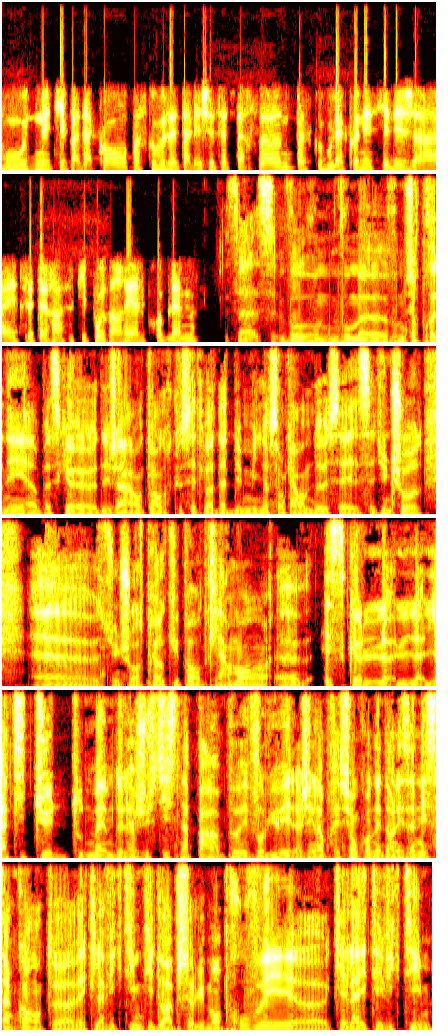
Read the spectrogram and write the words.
vous n'étiez pas d'accord parce que vous êtes allé chez cette personne, parce que vous la connaissiez déjà, etc. Ce qui pose un réel problème. Ça, vous, vous, me, vous me surprenez, hein, parce que déjà entendre que cette loi date de 1942, c'est, une chose, euh, c'est une chose préoccupante, clairement. Euh, est-ce que l'attitude tout de même de la justice n'a pas un peu évolué? Là, j'ai l'impression qu'on est dans les années 50 euh, avec la victime qui doit absolument prouver euh, qu'elle a été victime.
